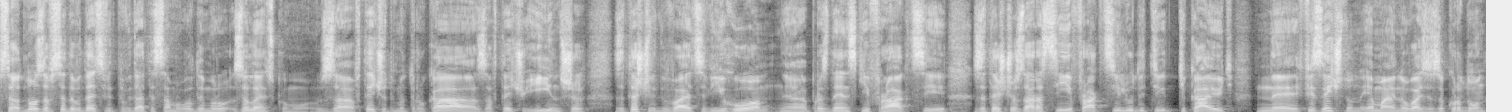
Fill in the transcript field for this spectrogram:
все одно за все доведеться відповідати саме Володимиру Зеленському за втечу Дмитрука, за втечу інших, за те, що відбувається в його е, президентській фракції, за те, що зараз цієї фракції люди ті- тікають не фізично, я маю на увазі за кордон,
